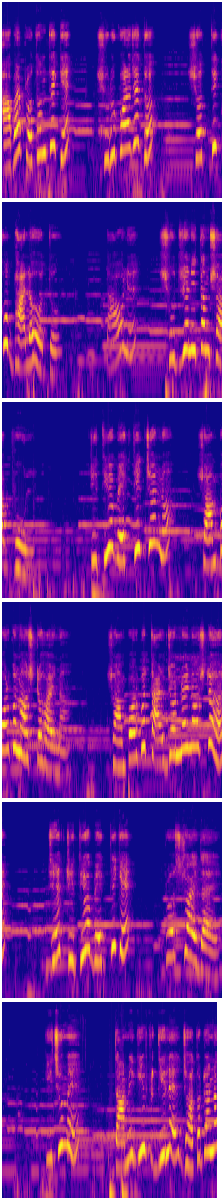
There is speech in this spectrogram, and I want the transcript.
আবার প্রথম থেকে শুরু করা যেত, সত্যি খুব ভালো হতো। তাহলে শুধরে নিতাম সব ভুল। তৃতীয় ব্যক্তির জন্য সম্পর্ক নষ্ট হয় না। সম্পর্ক তার জন্যই নষ্ট হয় যে তৃতীয় ব্যক্তিকে প্রশ্রয় দেয়। কিছু মেয়ে দামি গিফট দিলে যতটা না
